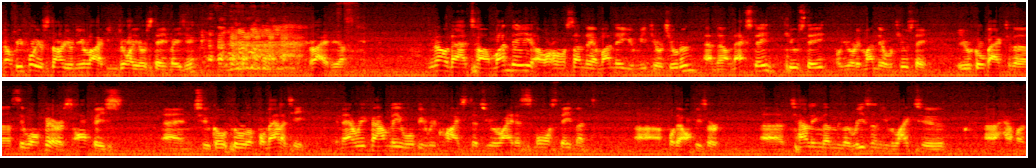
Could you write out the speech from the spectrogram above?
Now, before you start your new life, enjoy your stay in Beijing. right, yeah. You know that uh, Monday or, or, Sunday and Monday you meet your children, and then next day, Tuesday, or usually Monday or Tuesday, you go back to the civil affairs office and to go through the formality. And every family will be requested to write a small statement uh, for the officer, uh, telling them the reason you would like to uh, have a,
